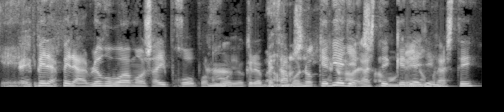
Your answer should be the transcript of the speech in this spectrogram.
Eh, espera, espera, luego vamos a ir juego por Ah, juego, yo creo. Empezamos, ¿no? ¿Qué día llegaste? Solomon ¿Qué Kane, día hombre. llegaste?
